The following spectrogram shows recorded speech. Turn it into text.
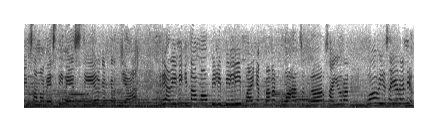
ditemenin sama besti-besti rekan kerja. Jadi hari ini kita mau pilih-pilih banyak banget buahan segar, sayuran. Wow, ya sayuran yuk.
